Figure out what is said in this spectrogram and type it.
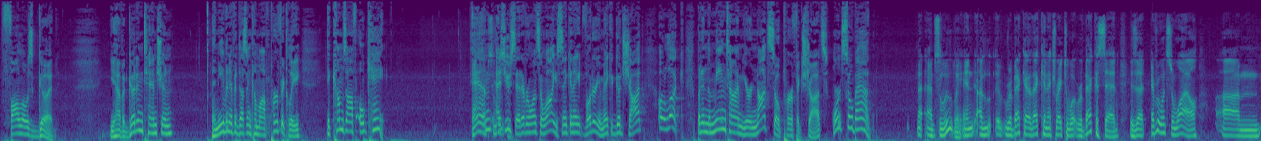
follows good. You have a good intention, and even if it doesn't come off perfectly, it comes off okay. And Absolutely. as you said, every once in a while you sink an eight footer, you make a good shot. Oh, look. But in the meantime, your not so perfect shots weren't so bad. Absolutely. And uh, Rebecca, that connects right to what Rebecca said is that every once in a while, um,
